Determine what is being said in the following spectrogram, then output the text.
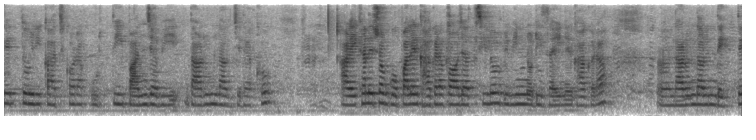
হাতের তৈরি কাজ করা কুর্তি, পাঞ্জাবি, দারুণ লাগছে, দেখো। আর এখানে সব গোপালের ঘাগরা পাওয়া যাচ্ছিল, বিভিন্ন ডিজাইনের ঘাগরা দারুণ দারুণ দেখতে।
